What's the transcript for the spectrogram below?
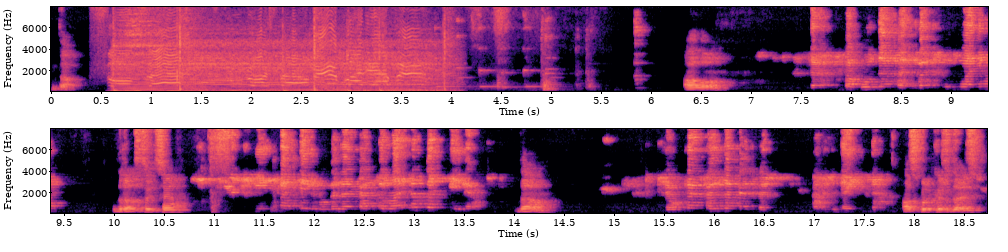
Да. Солнце. Алло. Здравствуйте. Да. Все, хорошо. А сколько ждать?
